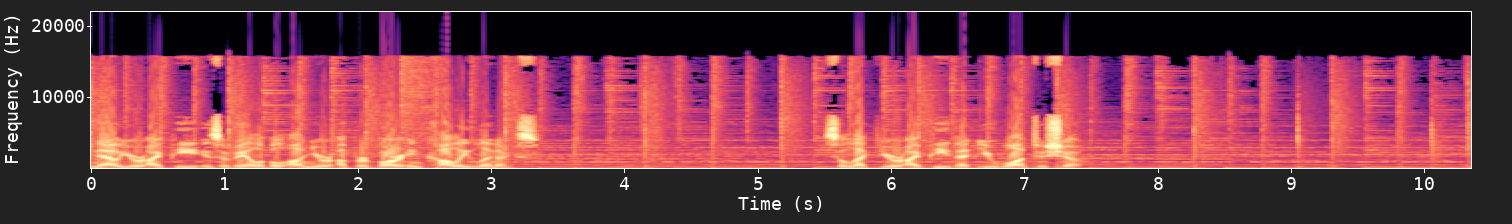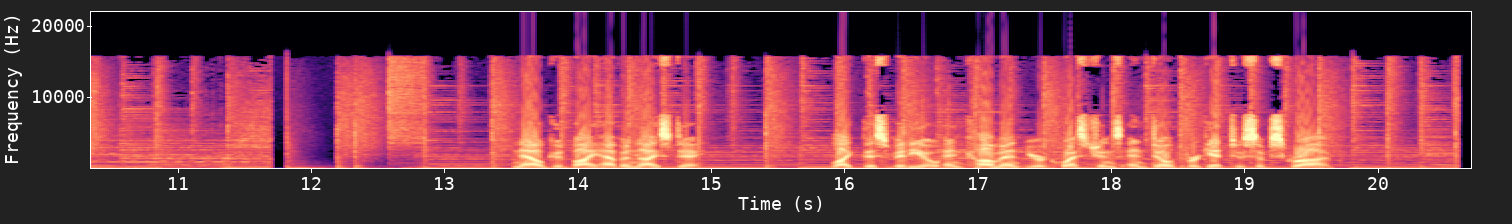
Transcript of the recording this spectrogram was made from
Now your IP is available on your upper bar in Kali Linux. Select your IP that you want to show. Now goodbye have a nice day. Like this video and comment your questions and don't forget to subscribe.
